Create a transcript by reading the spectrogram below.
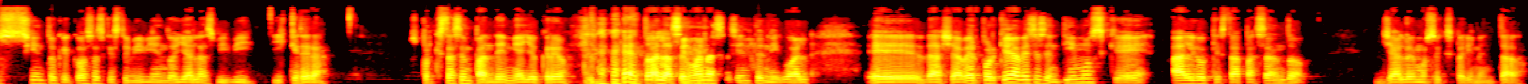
siento que cosas que estoy viviendo ya las viví? ¿Y qué será? Pues porque estás en pandemia, yo creo. Todas las semanas se sienten igual, eh, Dasha. A ver, ¿por qué a veces sentimos que algo que está pasando, ya lo hemos experimentado.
